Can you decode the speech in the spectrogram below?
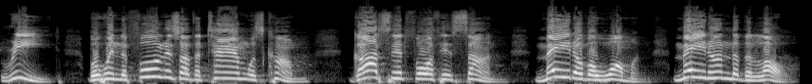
Read. But when the fullness of the time was come, God sent forth his son, made of a woman, made under the law,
